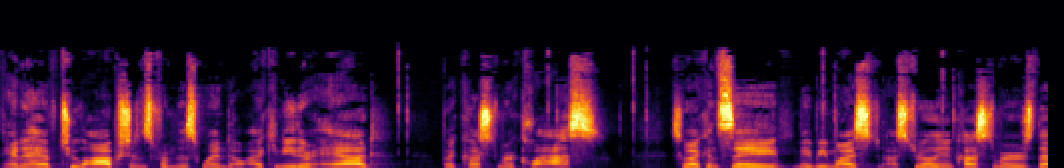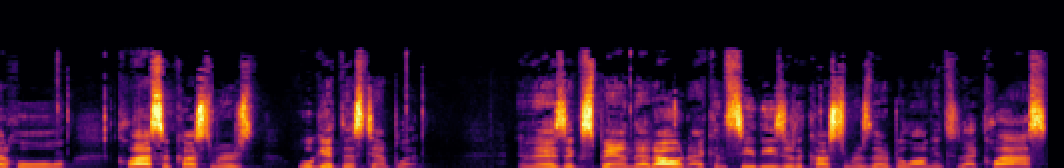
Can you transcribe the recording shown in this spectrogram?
And I have two options from this window. I can either add by customer class. So I can say maybe my Australian customers, that whole class of customers will get this template. And as I expand that out, I can see these are the customers that are belonging to that class,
